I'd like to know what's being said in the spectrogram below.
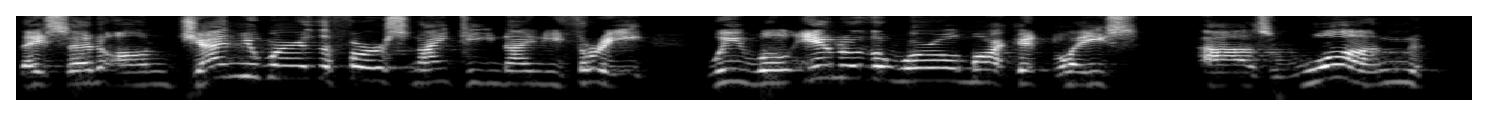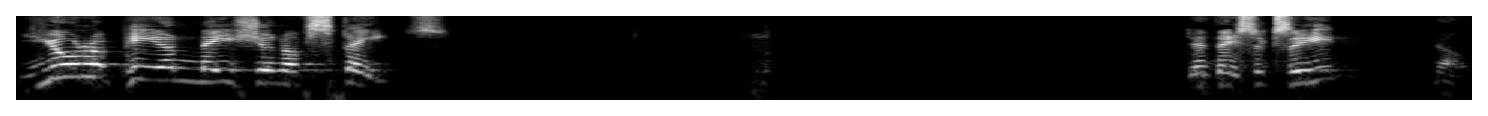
They said on January the 1st, 1993, we will enter the world marketplace as one European nation of states. Did they succeed? No.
